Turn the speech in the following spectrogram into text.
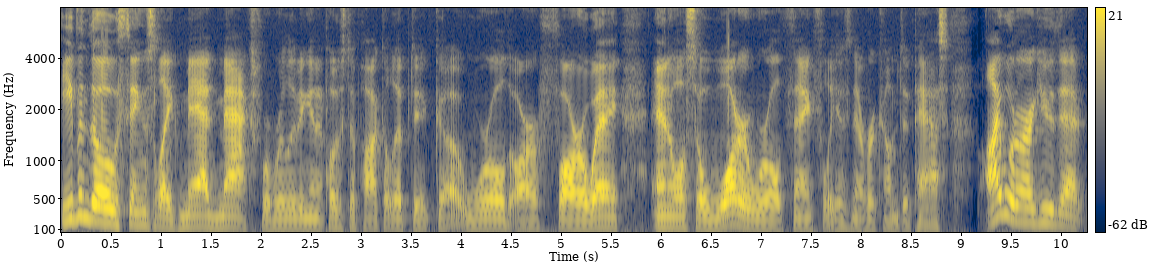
Even though things like Mad Max, where we're living in a post-apocalyptic uh, world, are far away, and also Waterworld, thankfully, has never come to pass, I would argue that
